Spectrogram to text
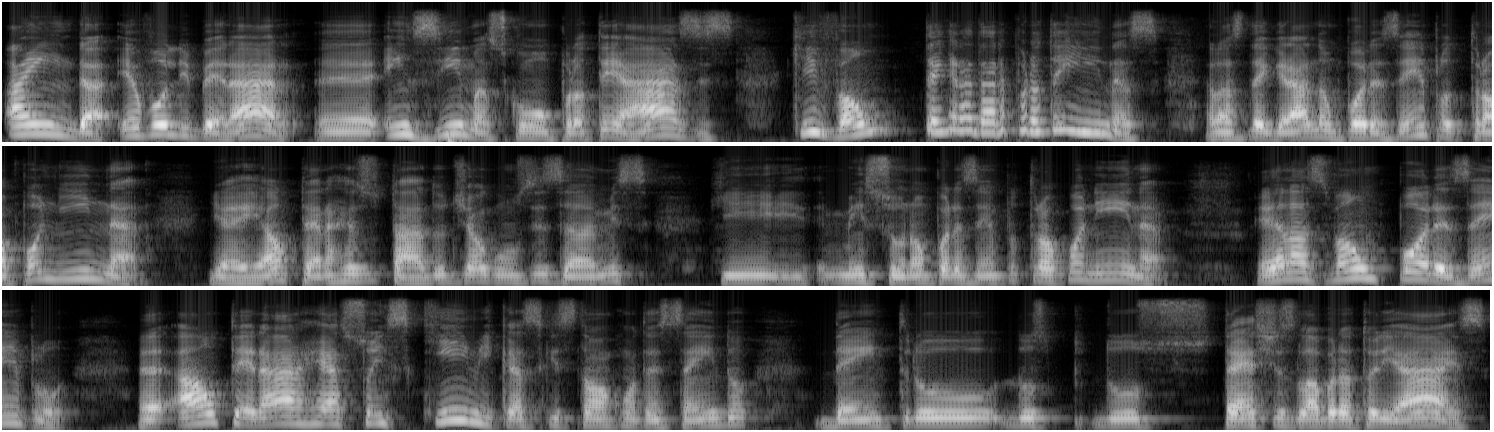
Ainda, eu vou liberar é, enzimas como proteases que vão degradar proteínas. Elas degradam, por exemplo, troponina, e aí altera o resultado de alguns exames que mensuram, por exemplo, troponina. Elas vão, por exemplo, é, alterar reações químicas que estão acontecendo dentro dos, dos testes laboratoriais,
